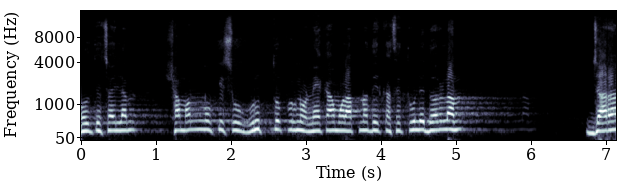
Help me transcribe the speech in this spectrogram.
বলতে চাইলাম, সামান্য কিছু গুরুত্বপূর্ণ নেকামল আপনাদের কাছে তুলে ধরলাম। যারা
